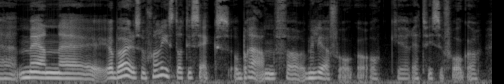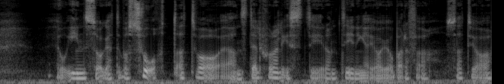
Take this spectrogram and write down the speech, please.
Eh, men eh, jag började som journalist 86 och brann för miljöfrågor och eh, rättvisefrågor och insåg att det var svårt att vara anställd journalist i de tidningar jag jobbade för. Så att jag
